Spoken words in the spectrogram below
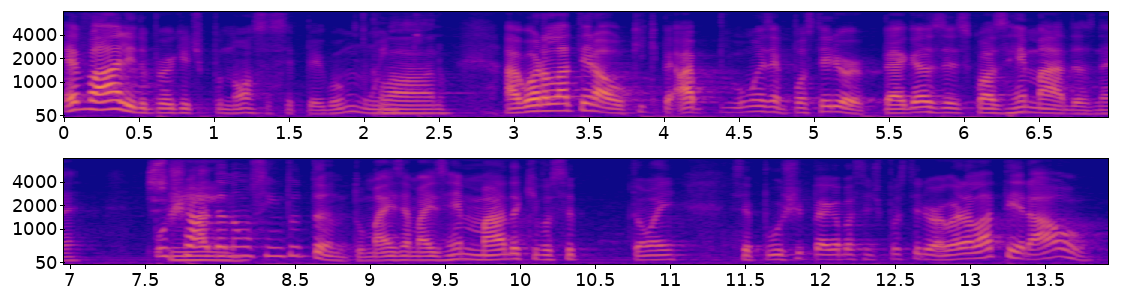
é válido, porque, tipo, nossa, você pegou muito. Claro. Agora, lateral, o que, que ah, Um exemplo, posterior. Pega às vezes com as remadas, né? Puxada Sim. não sinto tanto, mas é mais remada que você. Então aí você puxa e pega bastante posterior. Agora, lateral.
